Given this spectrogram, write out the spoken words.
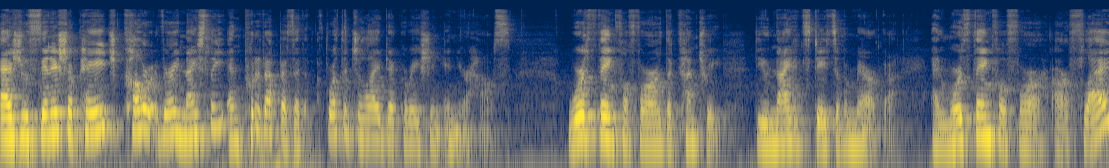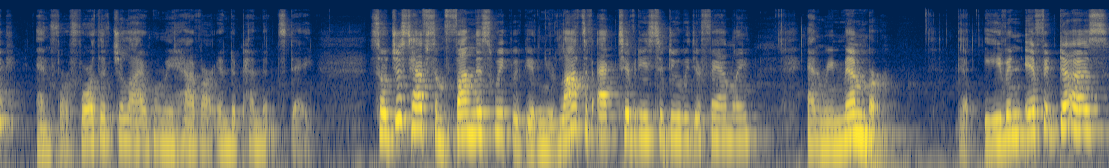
As you finish a page, color it very nicely and put it up as a 4th of July decoration in your house. We're thankful for the country the United States of America. And we're thankful for our flag and for 4th of July when we have our Independence Day. So just have some fun this week. We've given you lots of activities to do with your family. And remember that even if it does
